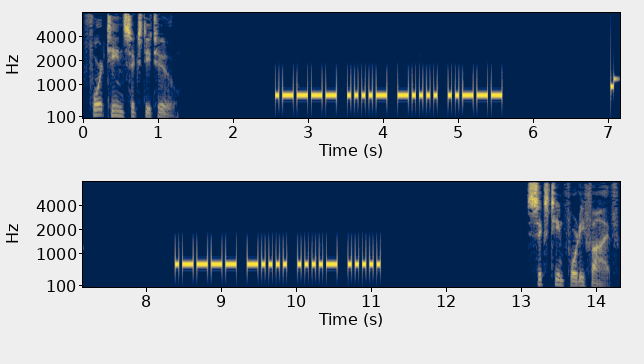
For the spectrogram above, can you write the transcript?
Fourteen sixty-two. Sixteen forty-five.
